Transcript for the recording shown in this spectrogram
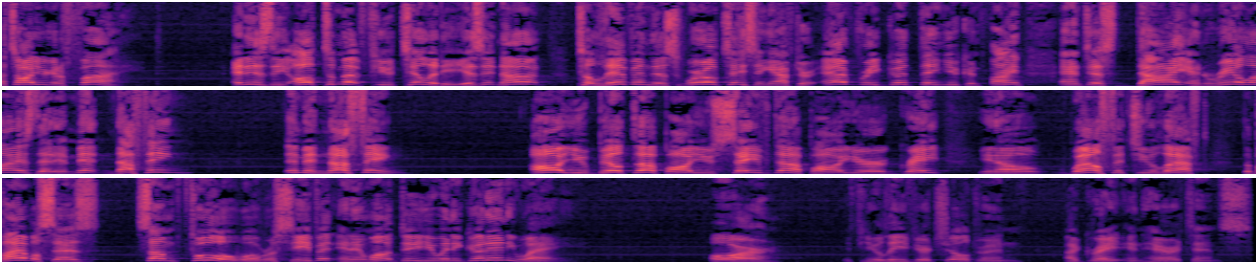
That's all you're going to find. It is the ultimate futility, is it not? To live in this world chasing after every good thing you can find and just die and realize that it meant nothing. It meant nothing. All you built up, all you saved up, all your great, you know, wealth that you left, the Bible says some fool will receive it and it won't do you any good anyway. Or if you leave your children a great inheritance,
